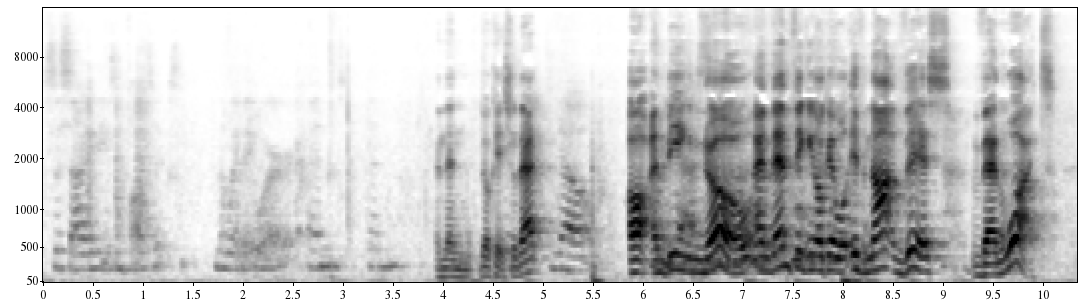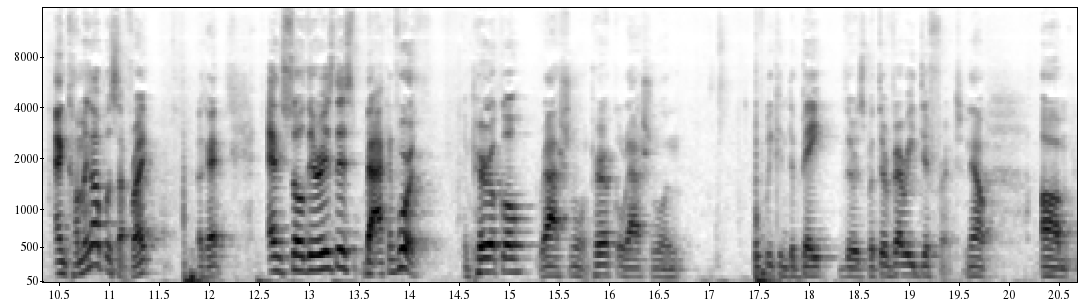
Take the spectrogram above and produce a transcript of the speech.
societies and politics the way they were, and then And then, okay, so that, no, uh, and being Yes. no, and then thinking, okay, well, if not this, then what? And coming up with stuff, right? Okay? And so there is this back and forth empirical, rational, empirical, rational, and we can debate those, but they're very different. Now, um,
